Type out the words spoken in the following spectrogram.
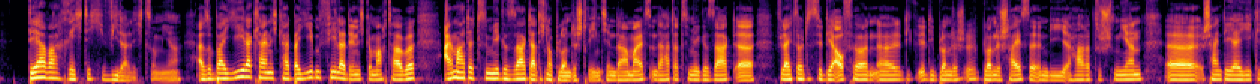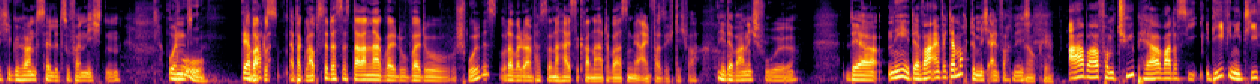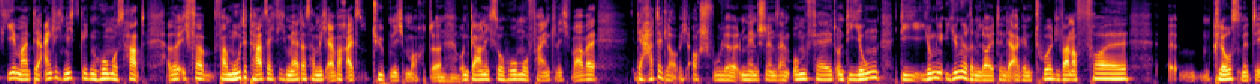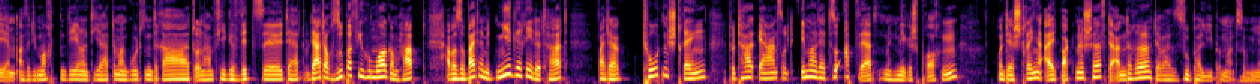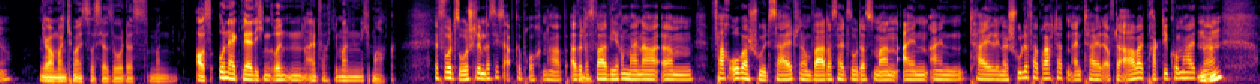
der war richtig widerlich zu mir. Also bei jeder Kleinigkeit, bei jedem Fehler, den ich gemacht habe, einmal hat er zu mir gesagt, da hatte ich noch blonde Strähnchen damals, und da hat er zu mir gesagt, äh, vielleicht solltest du dir aufhören, äh, die, die blonde, blonde Scheiße in die Haare zu schmieren, äh, scheint dir ja jegliche Gehirnzelle zu vernichten. Und der aber, gla- aber glaubst du, dass es daran lag, weil du, weil du schwul bist? Oder weil du einfach so eine heiße Granate warst und mir eifersüchtig war? Nee, der war nicht schwul. Der, nee, der war einfach, der mochte mich einfach nicht. Okay. Aber vom Typ her war das definitiv jemand, der eigentlich nichts gegen Homos hat. Also ich ver vermute tatsächlich mehr, dass er mich einfach als Typ nicht mochte Mhm. und gar nicht so homofeindlich war, weil der hatte, glaube ich, auch schwule Menschen in seinem Umfeld und die jungen, die jüngeren Leute in der Agentur, die waren auch voll close mit dem. Also die mochten den und die hatten immer einen guten Draht und haben viel gewitzelt. Der hat, der hat auch super viel Humor gehabt, aber sobald er mit mir geredet hat, war der totenstreng, total ernst und immer, der hat so abwertend mit mir gesprochen. Und der strenge altbackene Chef, der andere, der war super lieb immer zu mir. Ja, manchmal ist das ja so, dass man aus unerklärlichen Gründen einfach jemanden nicht mag. Es wurde so schlimm, dass ich es abgebrochen habe. Also das war während meiner ähm, Fachoberschulzeit. Dann war das halt so, dass man ein- einen Teil in der Schule verbracht hat und einen Teil auf der Arbeit, Praktikum halt, ne? Mhm.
